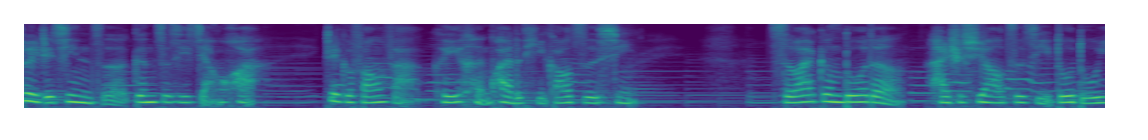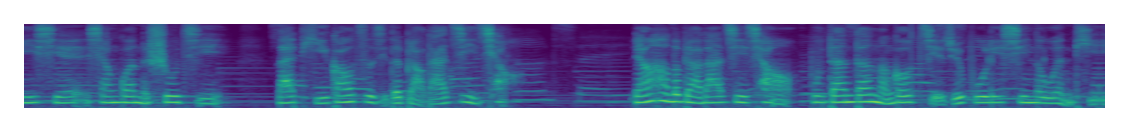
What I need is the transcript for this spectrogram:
对着镜子跟自己讲话，这个方法可以很快的提高自信。此外，更多的还是需要自己多读一些相关的书籍，来提高自己的表达技巧。良好的表达技巧不单单能够解决玻璃心的问题，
